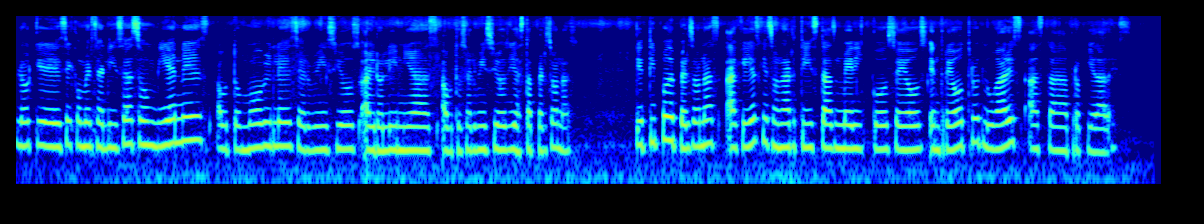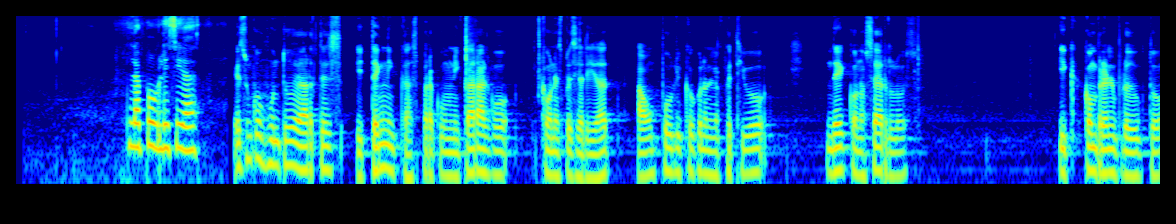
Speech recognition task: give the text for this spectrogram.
Lo que se comercializa son bienes, automóviles, servicios, aerolíneas, autoservicios y hasta personas. ¿Qué tipo de personas? Aquellas que son artistas, médicos, CEOs, entre otros lugares hasta propiedades. La publicidad. Es un conjunto de artes y técnicas para comunicar algo con especialidad a un público con el objetivo de conocerlos y que compren el producto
